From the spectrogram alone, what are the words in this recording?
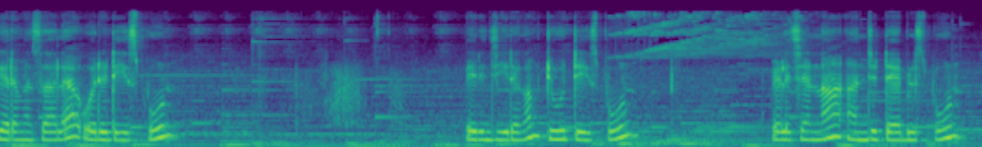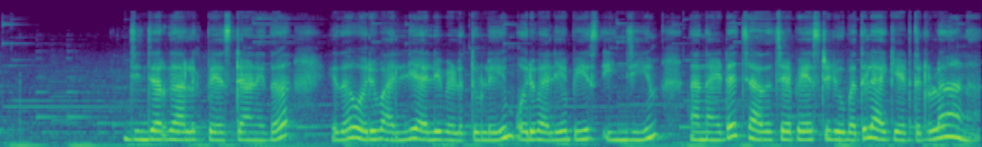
ഗരം മസാല ഒരു ടീസ്പൂൺ. പെരിഞ്ജീരകം ടു ടീസ്പൂൺ. വെളിച്ചെണ്ണ അഞ്ച് ടേബിൾ സ്പൂൺ. ജിഞ്ചർ ഗാർലിക് പേസ്റ്റാണിത് ഇത് ഒരു വലിയ അല്ലി വെളുത്തുള്ളിയും ഒരു വലിയ പീസ് ഇഞ്ചിയും നന്നായിട്ട് ചതച്ച പേസ്റ്റ് രൂപത്തിലാക്കി എടുത്തിട്ടുള്ളതാണ്.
